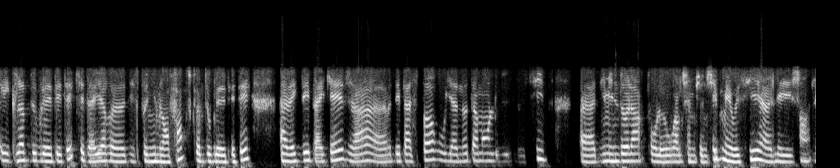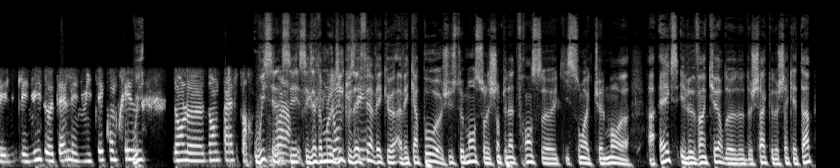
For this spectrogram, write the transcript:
et Club WPT, qui est d'ailleurs euh, disponible en France, Club WPT, avec des packages euh, des passeports où il y a notamment le, site à 10 000 dollars pour le World Championship, mais aussi les, les, les nuits d'hôtel, les nuitées comprises. Dans le dans le passeport. Oui, c'est Voilà. exactement le Donc, deal que vous avez fait avec euh, avec Apo euh, justement sur les championnats de France euh, qui sont actuellement euh, à Aix et le vainqueur de, de, de chaque de chaque étape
